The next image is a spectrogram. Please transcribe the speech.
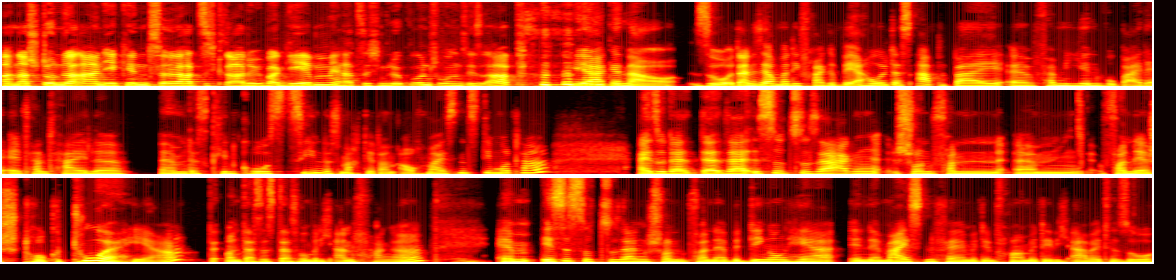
einer Stunde an, ihr Kind äh, hat sich gerade übergeben, herzlichen Glückwunsch, holen Sie es ab. ja, genau. So, dann ist ja auch mal die Frage, wer holt das ab bei äh, Familien, wo beide Elternteile ähm, das Kind großziehen? Das macht ja dann auch meistens die Mutter. Also da, da, da ist sozusagen schon von, ähm, von der Struktur her, und das ist das, womit ich anfange, mhm. ähm, ist es sozusagen schon von der Bedingung her in den meisten Fällen mit den Frauen, mit denen ich arbeite, so,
